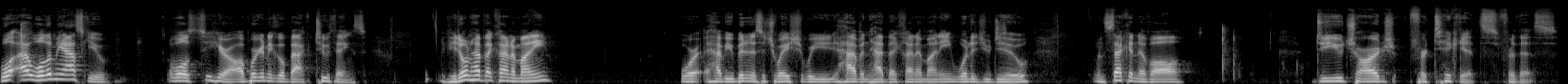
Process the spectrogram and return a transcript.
well, I, well, let me ask you well, here we're going to go back two things. If you don't have that kind of money, or have you been in a situation where you haven't had that kind of money? What did you do? And second of all, do you charge for tickets for this?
